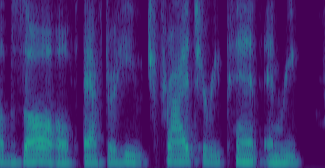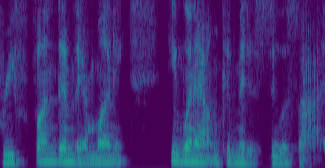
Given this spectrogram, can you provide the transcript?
absolved after he tried to repent and re- refund them their money, he went out and committed suicide.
